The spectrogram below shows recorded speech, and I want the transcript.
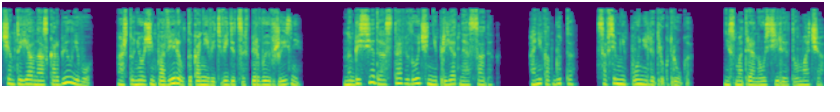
чем-то явно оскорбил его, а что не очень поверил, так они ведь видятся впервые в жизни. Но беседа оставила очень неприятный осадок. Они как будто совсем не поняли друг друга, несмотря на усилия толмача.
